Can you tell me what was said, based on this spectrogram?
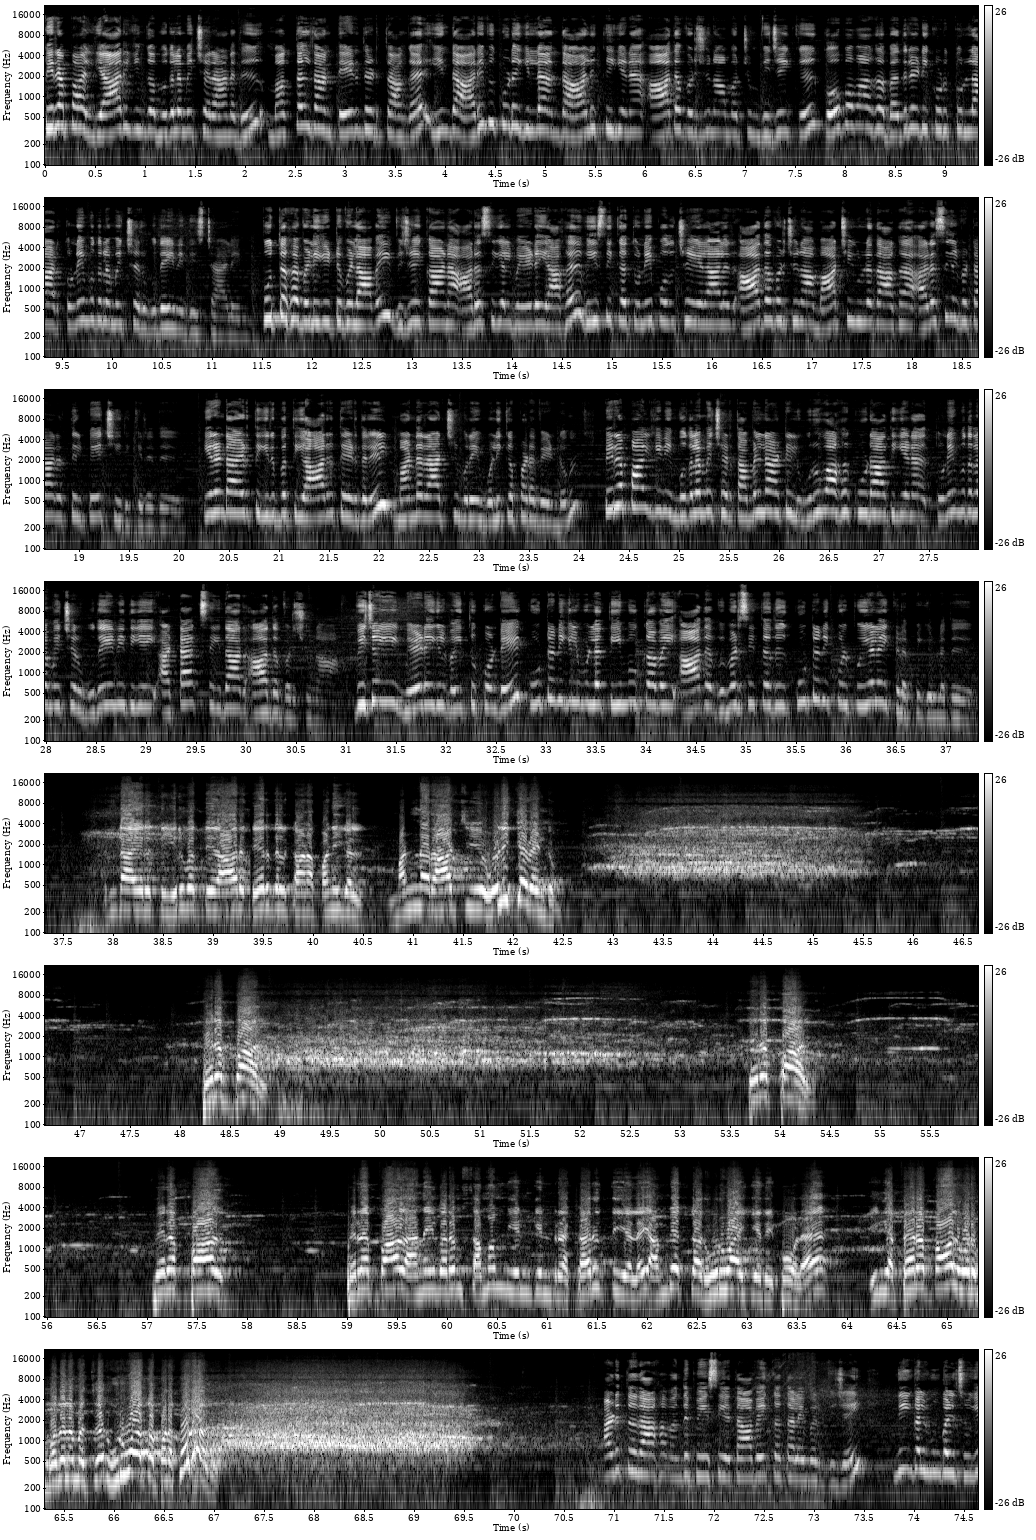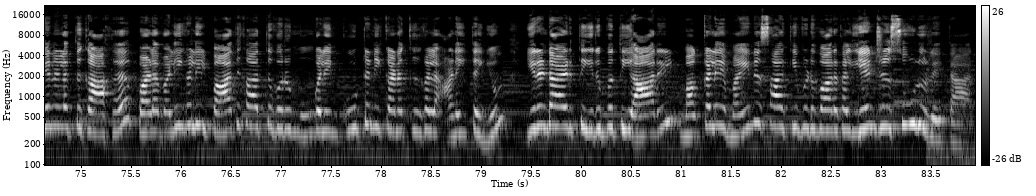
பிறப்பால் யார் இங்க முதலமைச்சரானது மக்கள் தான் தேர்ந்தெடுத்தாங்க. இந்த அறிவு கூட இல்ல அந்த ஆளுக்கு என ஆதவ் அர்ஜுனா மற்றும் விஜய்க்கு கோபமாக பதிலடி கொடுத்துள்ளார் துணை முதலமைச்சர் உதயநிதி ஸ்டாலின். புத்தக வெளியீட்டு விழாவை விஜய்க்கான அரசியல் மேடையாக விசிக துணை பொதுச் செயலாளர் ஆதவ் அர்ஜுனா மாற்றியுள்ளதாக அரசியல் வட்டாரத்தில் பேச்சு இருக்கிறது. இரண்டாயிரத்தி இருபத்தி ஆறு தேர்தலில் மன்னராட்சி முறை ஒழிக்கப்பட வேண்டும். பிறப்பால் இனி முதலமைச்சர் தமிழ்நாட்டில் உருவாகக்கூடாது என துணை முதலமைச்சர் உதயநிதியை அட்டாக் செய்தார் ஆதவ் அர்ஜுனா விஜயை மேடையில் வைத்துக் கொண்டே கூட்டணியில் உள்ள திமுகவை ஆதவ் விமர்சித்தது கூட்டணிக்குள் புயலை கிளப்பியுள்ளது. இரண்டாயிரத்தி இருபத்தி ஆறு தேர்தலுக்கான பணிகள் மன்னர் ஆட்சியை ஒழிக்க வேண்டும். பிறப்பால் பிறப்பால் பிறப்பால் பிறப்பால் அனைவரும் சமம் என்கின்ற கருத்தியலை அம்பேத்கர் உருவாக்கியதை போல இங்க பிறப்பால் ஒரு முதலமைச்சர் உருவாக்கப்படக்கூடாது. அடுத்ததாக வந்து பேசிய தாவேக்க தலைவர் விஜய் நீங்கள் உங்கள் சுயநலத்துக்காக பல வழிகளில் பாதுகாத்து வரும் உங்களின் கூட்டணி கணக்குகள் அனைத்தையும் இரண்டாயிரத்தி இருபத்தி ஆறில் மக்களை மைனஸ் ஆக்கி விடுவார்கள் என்று சூளுரைத்தார்.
